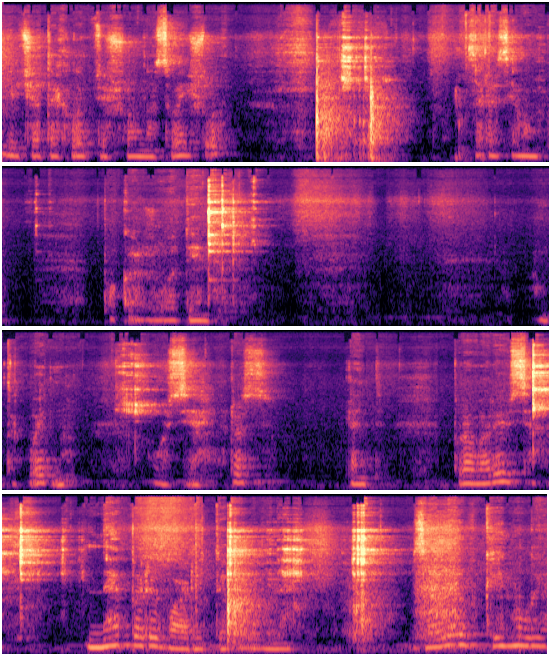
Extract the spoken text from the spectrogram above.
дівчата хлопці, що у нас вийшло. Зараз я вам покажу один. Вам так видно? Ось я. Раз. Гляньте, проварився. Не переварюйте головне. Взяли, вкинули.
